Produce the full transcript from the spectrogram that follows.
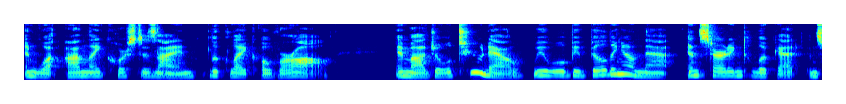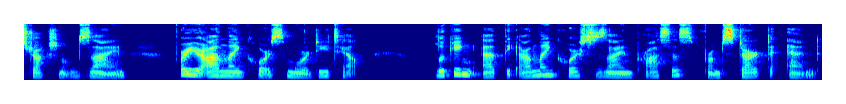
and what online course design looked like overall. In module two now, we will be building on that and starting to look at instructional design for your online course in more detail, looking at the online course design process from start to end,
